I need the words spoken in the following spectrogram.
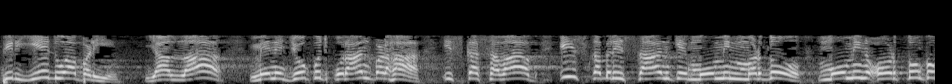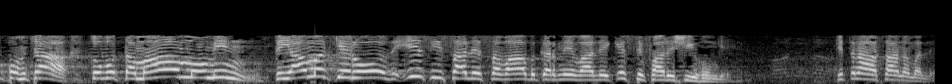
پھر یہ دعا پڑھی، یا اللہ میں نے جو کچھ قرآن پڑھا، اس کا ثواب اس قبرستان کے مومن مردوں، مومن عورتوں کو پہنچا۔ تو وہ تمام مومن قیامت کے روز اس سال ثواب کرنے والے کے سفارشی ہوں گے۔ کتنا آسان عمل ہے۔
